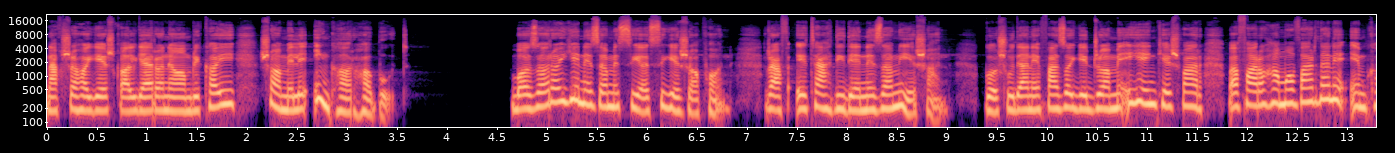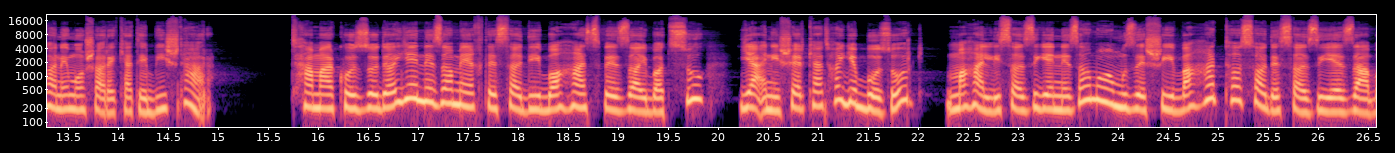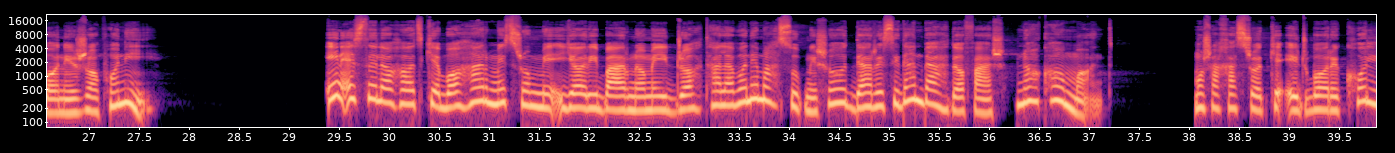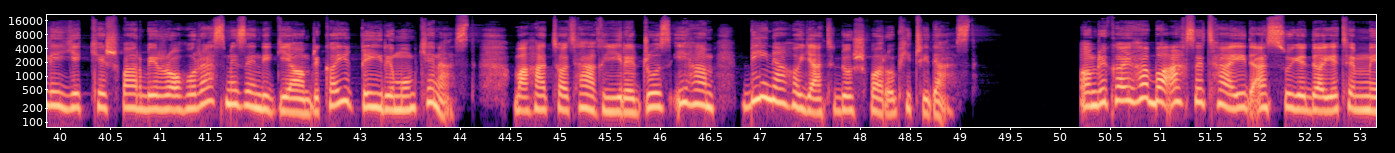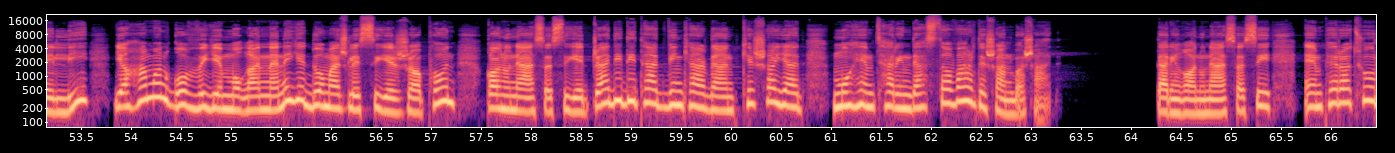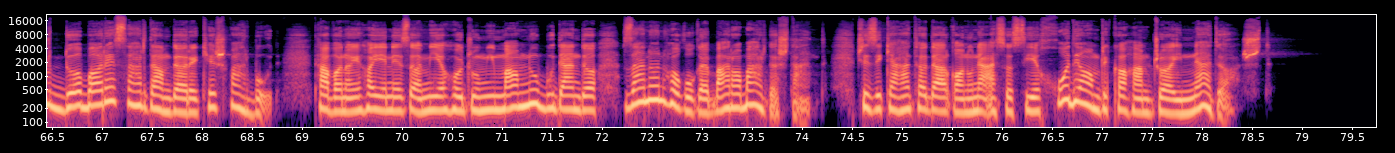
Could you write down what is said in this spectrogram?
نقشه های اشغالگران آمریکایی شامل این کارها بود. بازارایی نظام سیاسی ژاپن، رفع تهدید نظامیشان، گشودن فضای جامعه این کشور و فراهم آوردن امکان مشارکت بیشتر، تمرکز زدایی نظام اقتصادی با حذف زایباتسو یعنی شرکت های بزرگ، محلی سازی نظام آموزشی و حتی ساده سازی زبان ژاپنی. این اصطلاحات که با هر متر و معیاری برنامه جاه طلبانه محسوب می شد در رسیدن به اهدافش ناکام ماند. مشخص شد که اجبار کل یک کشور به راه و رسم زندگی آمریکایی غیر ممکن است و حتی تغییر جزئی هم بی نهایت دشوار و پیچیده است. آمریکایی ها با اخذ تایید از سوی دایت ملی یا همان قوه مقننه دو مجلسی ژاپن قانون اساسی جدیدی تدوین کردند که شاید مهمترین دستاوردشان باشد. در این قانون اساسی امپراتور دوباره سردمدار کشور بود. توانایی های نظامی هجومی ممنوع بودند و زنان حقوق برابر داشتند. چیزی که حتی در قانون اساسی خود آمریکا هم جایی نداشت.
